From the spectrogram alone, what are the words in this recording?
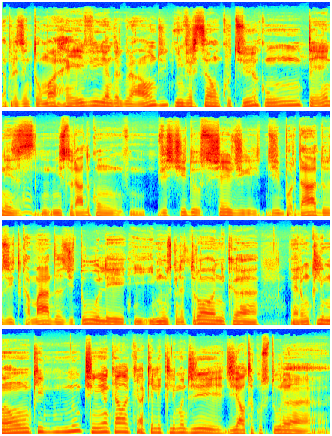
apresentou uma rave underground em versão couture com tênis misturado com vestidos cheios de, de bordados e camadas de tule e, e música eletrônica. Era um climão que não tinha aquela, aquele clima de, de alta costura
